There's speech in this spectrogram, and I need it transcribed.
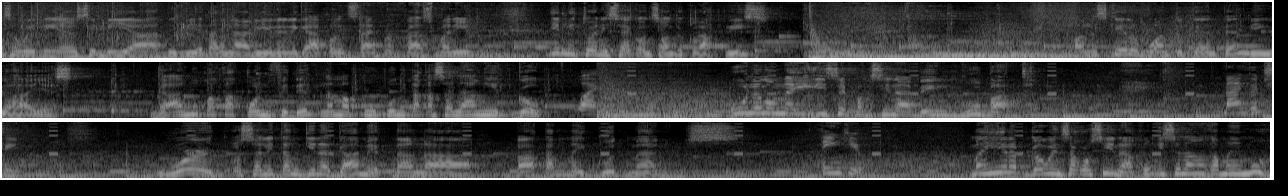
nasa waiting area si Mia at hindi tayo naririnig. Apple, it's time for Fast Money. Give me 20 seconds on the clock, please. On a scale of 1 to 10, 10 being the highest, gaano ka ka-confident na mapupunta ka sa langit? Go! One. Una mong naiisip pag sinabing gubat. Mango tree. Word o salitang ginagamit ng ah, batang may good manners. Thank you. Mahirap gawin sa kusina kung isa lang ang kamay mo.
